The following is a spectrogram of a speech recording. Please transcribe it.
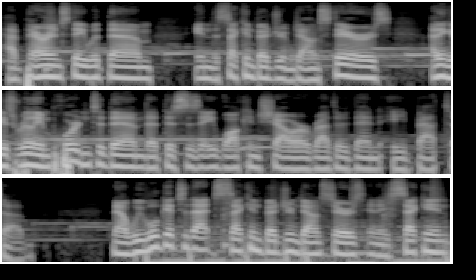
have parents stay with them, in the second bedroom downstairs. I think it's really important to them that this is a walk in shower rather than a bathtub. Now, we will get to that second bedroom downstairs in a second.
